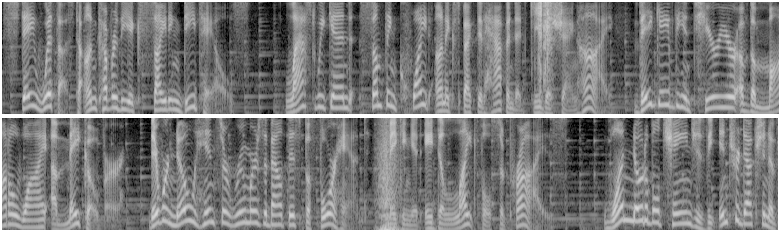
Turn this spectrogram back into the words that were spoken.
Stay with us to uncover the exciting details. Last weekend, something quite unexpected happened at Giga Shanghai. They gave the interior of the Model Y a makeover. There were no hints or rumors about this beforehand, making it a delightful surprise. One notable change is the introduction of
